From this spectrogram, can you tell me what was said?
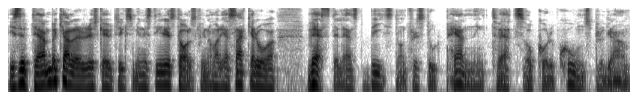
I september kallade det ryska utrikesministeriets talskvinna Maria Sakarova västerländskt bistånd för ett stort penningtvätts och korruptionsprogram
